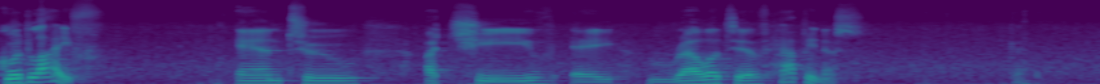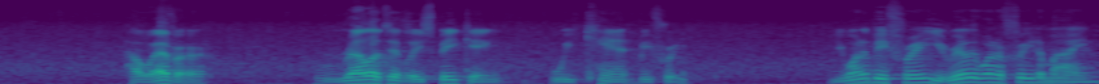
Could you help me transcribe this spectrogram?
good life and to achieve a relative happiness. Okay? However, relatively speaking, we can't be free. You want to be free? You really want a freedom mind?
